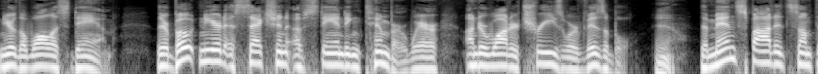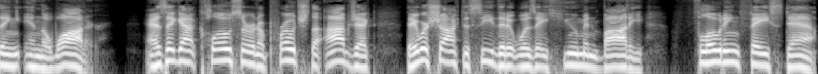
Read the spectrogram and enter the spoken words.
near the Wallace Dam. Their boat neared a section of standing timber where underwater trees were visible. Yeah. The men spotted something in the water. As they got closer and approached the object, they were shocked to see that it was a human body floating face down.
